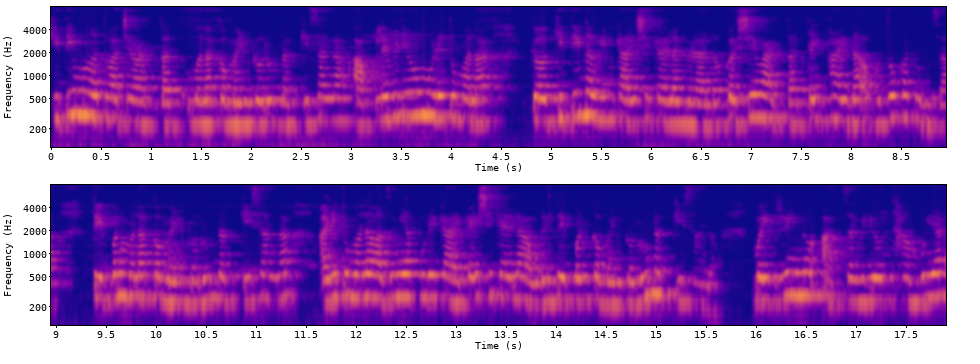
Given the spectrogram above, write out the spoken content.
किती महत्त्वाचे वाटतात मला कमेंट करून नक्की सांगा. आपल्या व्हिडिओमुळे तुम्हाला क किती नवीन काय शिकायला मिळालं कसे वाटतात काही फायदा होतो का तुमचा? ते पण मला कमेंट करून नक्की सांगा. आणि तुम्हाला अजून यापुढे काय काय शिकायला आवडेल ते पण कमेंट करून नक्की सांगा. मैत्रिणींनो आजचा व्हिडिओ थांबूयात.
